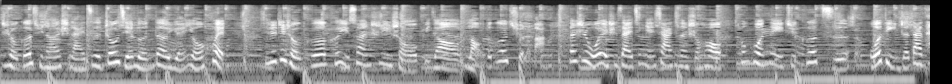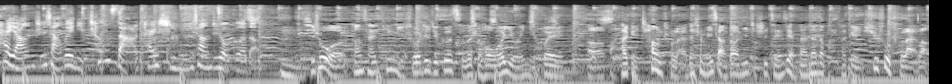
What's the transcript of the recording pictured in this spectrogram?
这首歌曲呢，是来自周杰伦的《园游会》。其实这首歌可以算是一首比较老的歌曲了吧，但是我也是在今年夏天的时候，通过那一句歌词“我顶着大太阳，只想为你撑伞”而开始迷上这首歌的。嗯，其实我刚才听你说这句歌词的时候，我以为你会呃把它给唱出来，但是没想到你只是简简单单的把它给叙述出来了。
